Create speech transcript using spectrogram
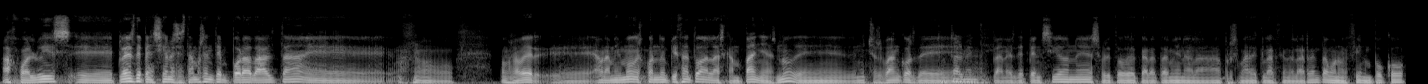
a Juan Luis, eh, planes de pensiones, estamos en temporada alta. Eh, Vamos a ver, eh, ahora mismo es cuando empiezan todas las campañas, ¿no? De, muchos bancos de planes de pensiones, sobre todo de cara también a la próxima declaración de la renta. Bueno, en fin, un poco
